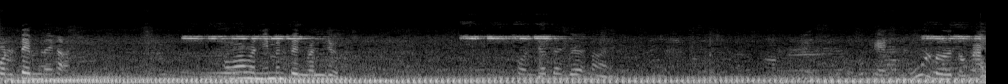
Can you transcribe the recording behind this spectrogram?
คนเต็มเลยค่ะ เพราะว่าวันนี้มันเป็นวันหยุด คนก็จะเยอะหน่อย โอเคพูดเลยตรงนั้น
